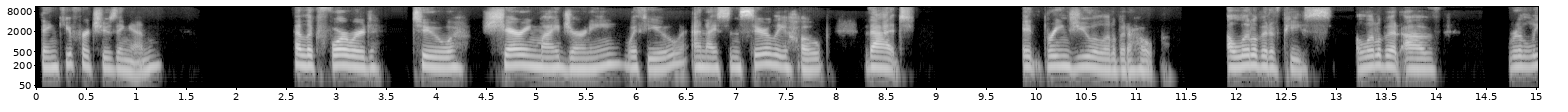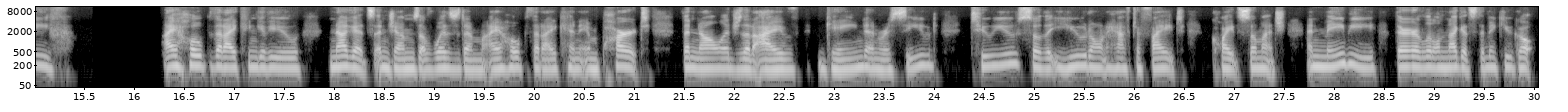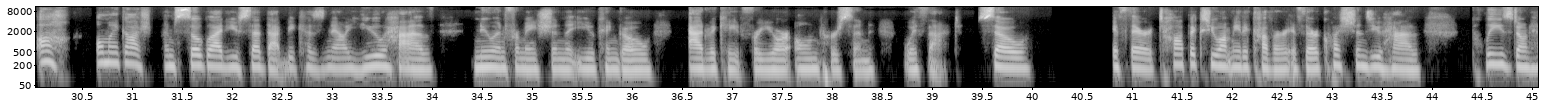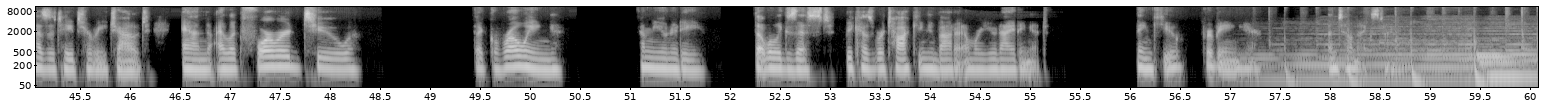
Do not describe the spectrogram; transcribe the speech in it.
thank you for choosing in. I look forward to sharing my journey with you. And I sincerely hope that it brings you a little bit of hope, a little bit of peace, a little bit of relief I hope that I can give you nuggets and gems of wisdom. I hope that I can impart the knowledge that I've gained and received to you so that you don't have to fight quite so much. And maybe there are little nuggets that make you go, oh, oh my gosh, I'm so glad you said that because now you have new information that you can go advocate for your own person with that. So if there are topics you want me to cover, if there are questions you have, please don't hesitate to reach out. And I look forward to the growing community that will exist because we're talking about it and we're uniting it. Thank you for being here. Until next time.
